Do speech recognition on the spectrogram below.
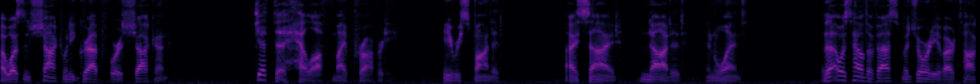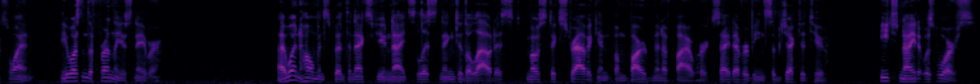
I wasn't shocked when he grabbed for his shotgun. Get the hell off my property, he responded. I sighed, nodded, and went. That was how the vast majority of our talks went. He wasn't the friendliest neighbor. I went home and spent the next few nights listening to the loudest, most extravagant bombardment of fireworks I'd ever been subjected to. Each night it was worse,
